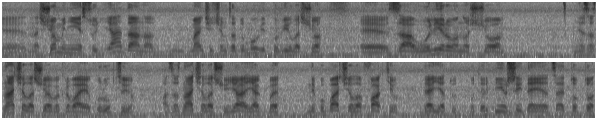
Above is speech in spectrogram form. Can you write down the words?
Е, На що мені суддя дана менше, ніж за добу відповіла, що е, що не зазначила, що я викриваю корупцію, а зазначила, що я якби не побачила фактів, де я тут потерпівший, де я це. Тобто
